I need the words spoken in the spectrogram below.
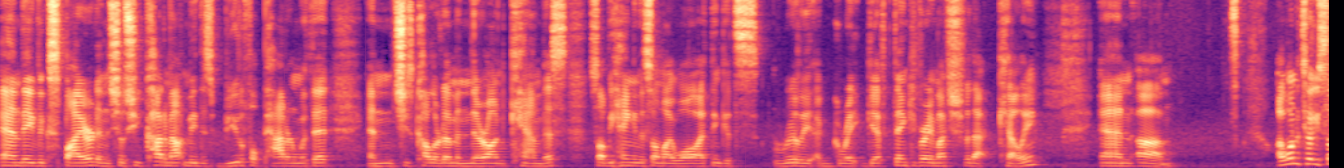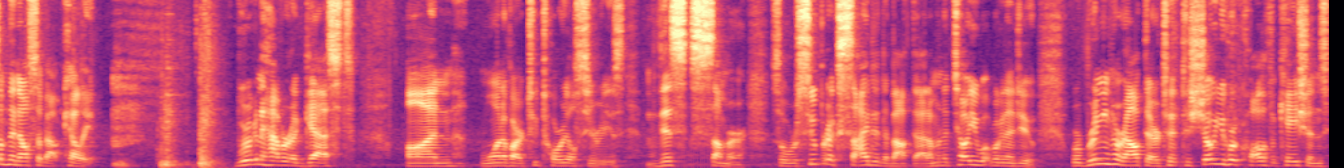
and they've expired and so she cut them out and made this beautiful pattern with it and she's colored them and they're on canvas. So I'll be hanging this on my wall. I think it's really a great gift. Thank you very much for that Kelly. And um, I want to tell you something else about Kelly. We're gonna have her a guest on one of our tutorial series this summer. So we're super excited about that. I'm gonna tell you what we're gonna do. We're bringing her out there to, to show you her qualifications.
